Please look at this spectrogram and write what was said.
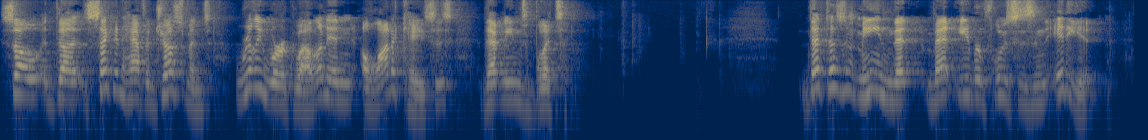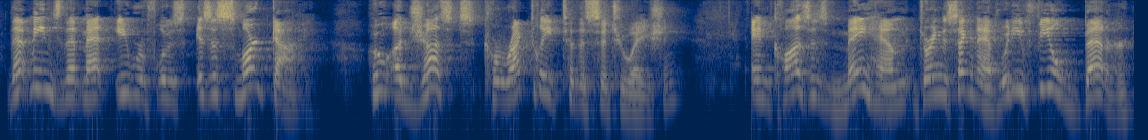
So the second half adjustments really work well, and in a lot of cases, that means blitzing. That doesn't mean that Matt Eberflus is an idiot. That means that Matt Eberflus is a smart guy who adjusts correctly to the situation and causes mayhem during the second half. Would you feel better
